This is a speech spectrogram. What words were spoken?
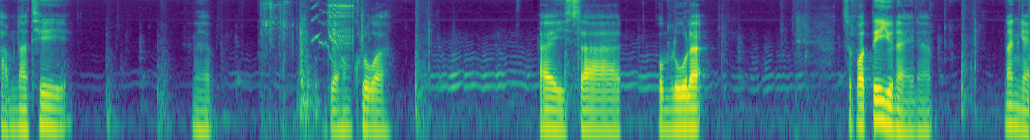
ทำหน้าที่นะครับกุญแจห้องครัว ไอซาดผมรู้แล้วสปอตตี้อยู่ไหนนะครับ นั่นไง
